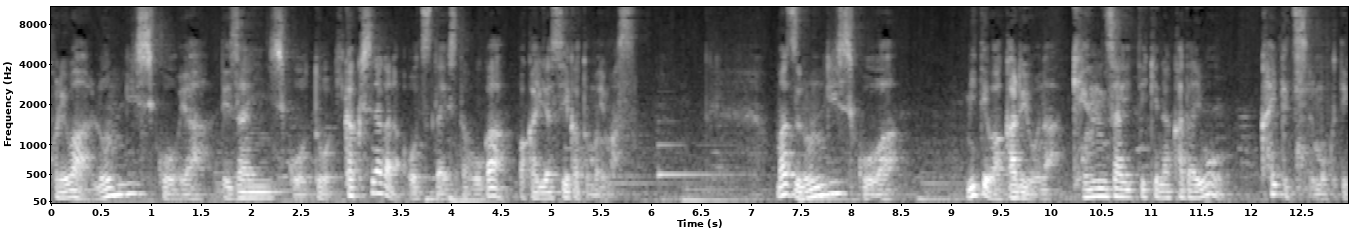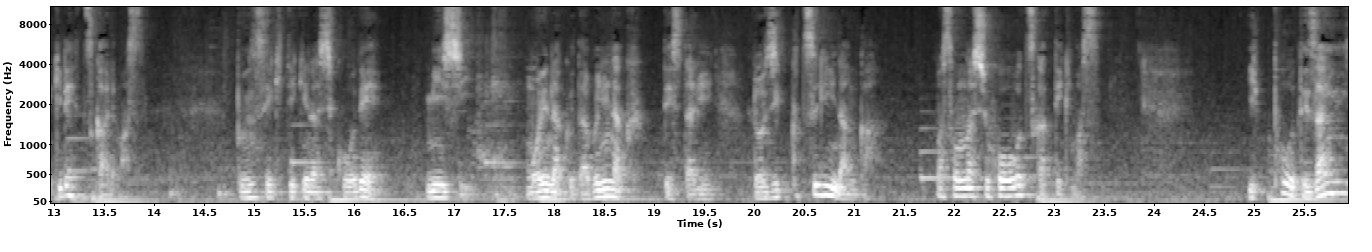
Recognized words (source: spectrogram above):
これは論理思考やデザイン思考と比較しながらお伝えした方が分かりやすいかと思います。まず論理思考は見てわかるような顕在的な課題を解決する目的で使われます。分析的な思考でミーシー漏れなくダブりなくでしたりロジックツリーなんか、まあ、そんな手法を使っていきます。一方デザイン思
